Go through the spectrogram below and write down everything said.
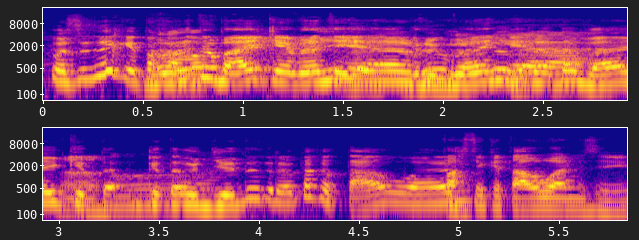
Maksudnya kita Guru kalau- tuh baik ya berarti iya, ya? Guru Guru baik ya? ternyata baik. Kita Oh. kita ujian tuh ternyata ketahuan. Pasti ketahuan sih.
